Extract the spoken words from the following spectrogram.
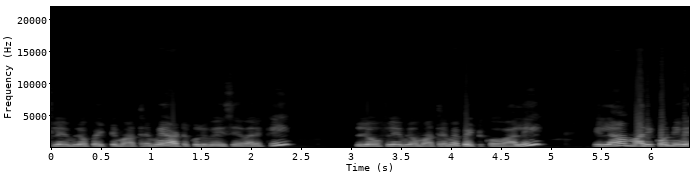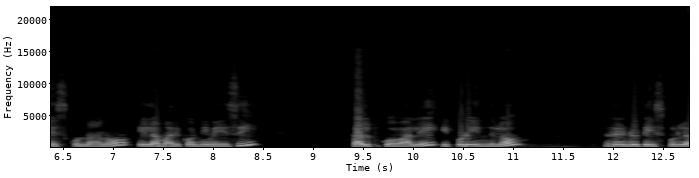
ఫ్లేమ్లో పెట్టి మాత్రమే అటుకులు వేసే వరకు లో ఫ్లేమ్లో మాత్రమే పెట్టుకోవాలి. ఇలా మరికొన్ని వేసుకున్నాను. ఇలా మరికొన్ని వేసి కలుపుకోవాలి. ఇప్పుడు ఇందులో రెండు టీ స్పూన్ల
